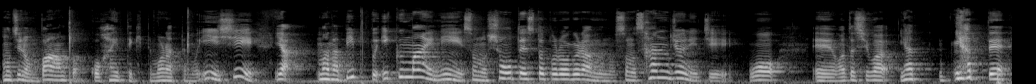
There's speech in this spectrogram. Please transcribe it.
もちろんバーンとこう入ってきてもらってもいいしいやまだ VIP 行く前にその小テストプログラムのその30日を、えー私はややって、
